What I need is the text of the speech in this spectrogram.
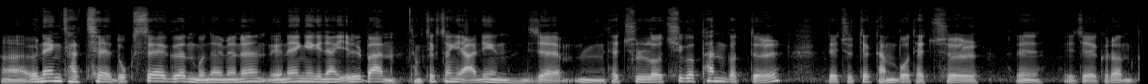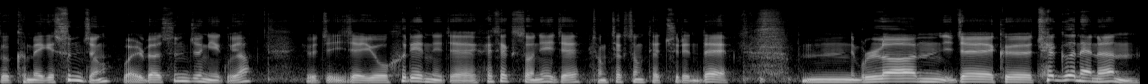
어, 은행 자체 녹색은 뭐냐면은 은행이 그냥 일반 정책성이 아닌 이제 음, 대출로 취급한 것들 이제 주택담보대출의 이제 그런 그 금액의 순증 월별 순증이고요. 요지 이제 요 흐린 이제 회색 선이 이제 정책성 대출인데 음 물론 이제 그 최근에는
